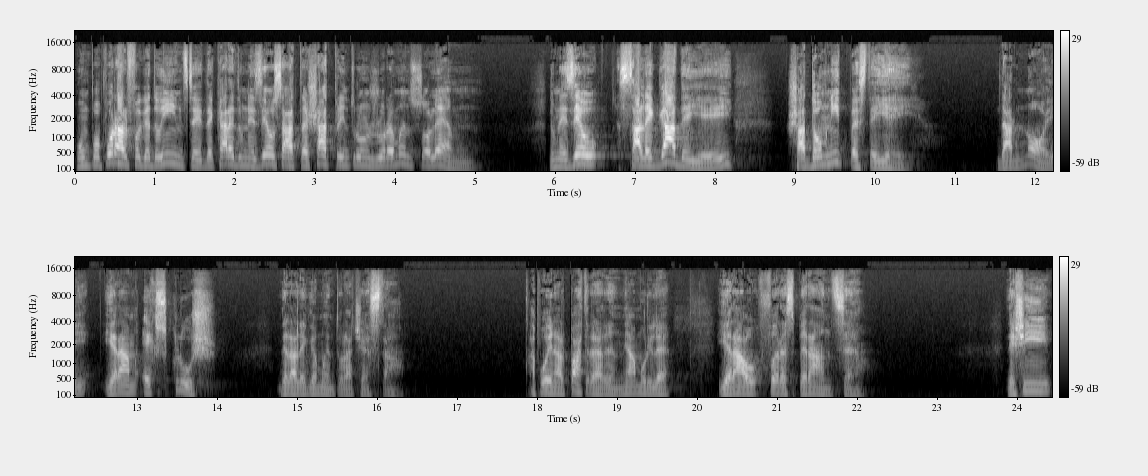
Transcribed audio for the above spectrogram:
un popor al făgăduinței de care Dumnezeu s-a atașat printr-un jurământ solemn. Dumnezeu s-a legat de ei și a domnit peste ei. Dar noi eram excluși de la legământul acesta. Apoi, în al patrulea rând, neamurile erau fără speranță. Deși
